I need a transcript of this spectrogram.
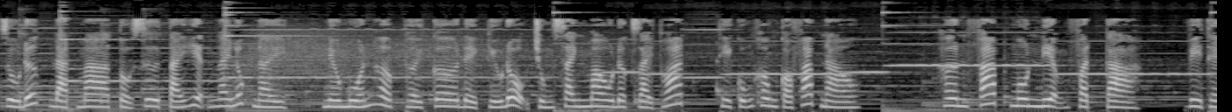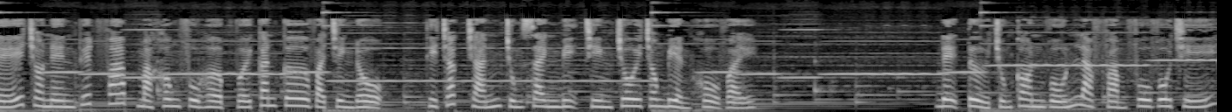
Dù Đức Đạt Ma Tổ sư tái hiện ngay lúc này, nếu muốn hợp thời cơ để cứu độ chúng sanh mau được giải thoát, thì cũng không có pháp nào. Hơn pháp môn niệm Phật cả. Vì thế cho nên thuyết pháp mà không phù hợp với căn cơ và trình độ, thì chắc chắn chúng sanh bị chìm trôi trong biển khổ vậy. Đệ tử chúng con vốn là phàm phu vô trí,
